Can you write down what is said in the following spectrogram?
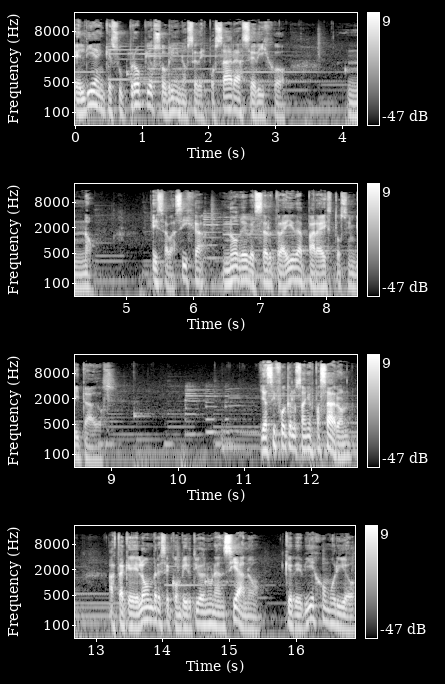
el día en que su propio sobrino se desposara, se dijo, no, esa vasija no debe ser traída para estos invitados. Y así fue que los años pasaron, hasta que el hombre se convirtió en un anciano que de viejo murió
